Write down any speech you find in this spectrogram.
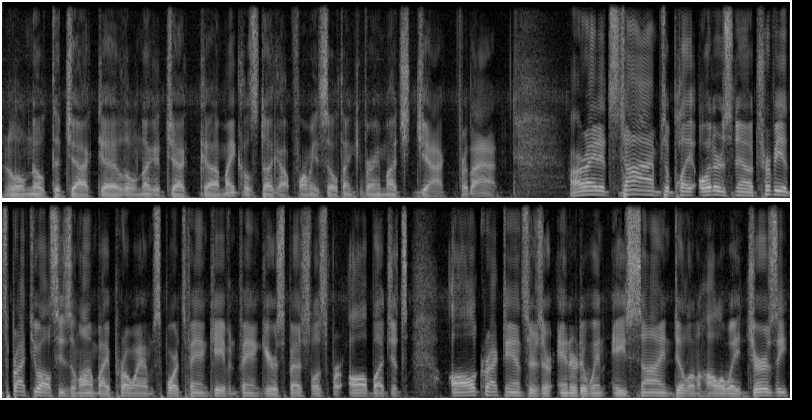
a little note that Jack, a uh, little nugget Jack uh, Michaels dug out for me. So thank you very much, Jack, for that. All right, it's time to play Oilers Now Trivia. It's brought to you all season long by Pro Am Sports Fan Cave and Fan Gear Specialist for all budgets. All correct answers are entered to win a signed Dylan Holloway jersey.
